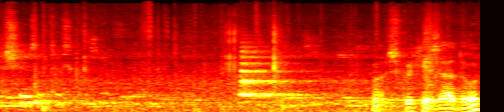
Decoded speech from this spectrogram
The shoes are too squeaky. Not as squeaky as that door.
